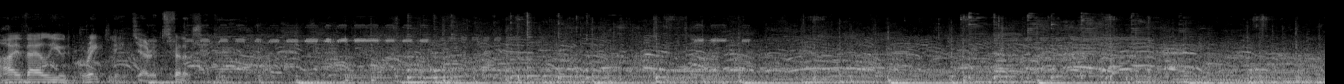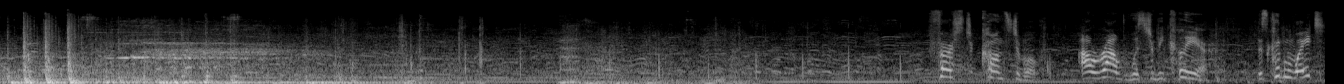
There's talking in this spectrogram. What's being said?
I valued greatly Jerrod's fellowship. Constable, our route was to be clear. This couldn't wait?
